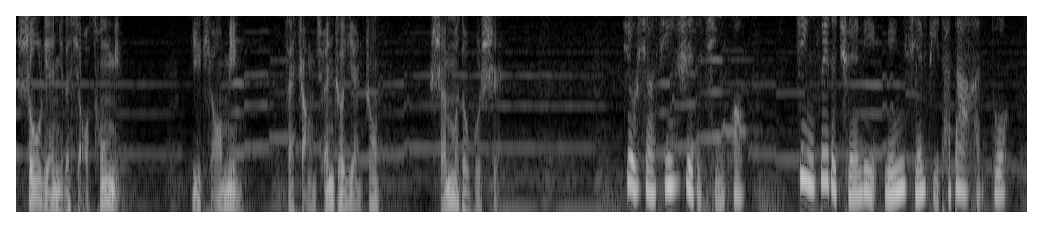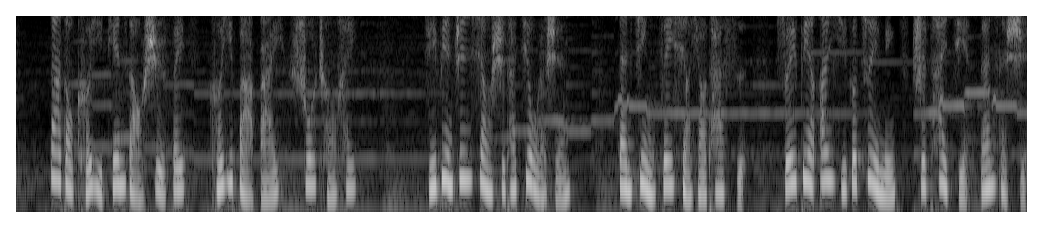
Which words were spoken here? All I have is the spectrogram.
收敛你的小聪明。一条命，在掌权者眼中，什么都不是。就像今日的情况，静妃的权力明显比他大很多。大到可以颠倒是非，可以把白说成黑。即便真相是他救了人，但静妃想要他死，随便安一个罪名是太简单的事。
